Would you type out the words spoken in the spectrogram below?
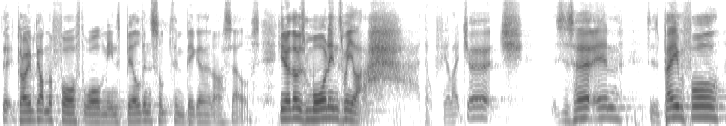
that going beyond the fourth wall means building something bigger than ourselves. You know, those mornings when you're like, ah, don't feel like church. This is hurting. This is painful.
